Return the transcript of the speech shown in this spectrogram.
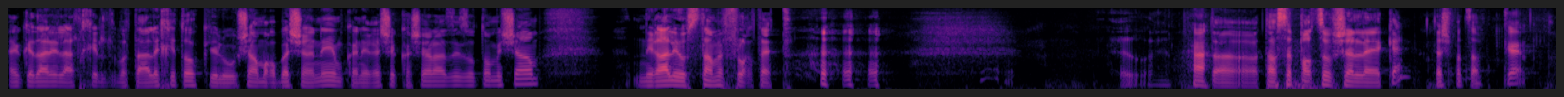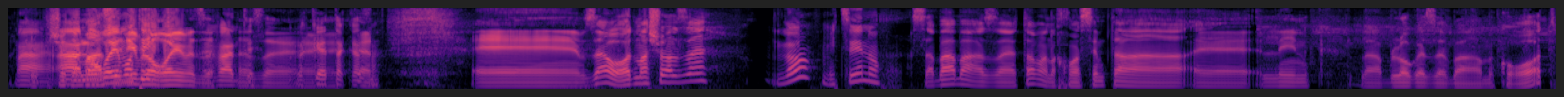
האם כדאי לי להתחיל בתהליך איתו? כאילו, הוא שם הרבה שנים, כנראה שקשה להזיז אותו משם. נראה לי הוא סתם מפלרטט. אתה אתה עושה פרצוף של, כן, יש מצב. כן. פשוט אה, רואים המאזינים? לא רואים את זה. הבנתי, אה, בקטע כן. כזה. אה, זהו, עוד משהו על זה? לא, מיצינו. סבבה, אז אה, טוב, אנחנו נשים את הלינק לבלוג הזה במקורות.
